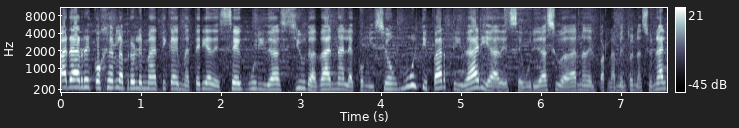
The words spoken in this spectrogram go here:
Para recoger la problemática en materia de seguridad ciudadana, la Comisión Multipartidaria de Seguridad Ciudadana del Parlamento Nacional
